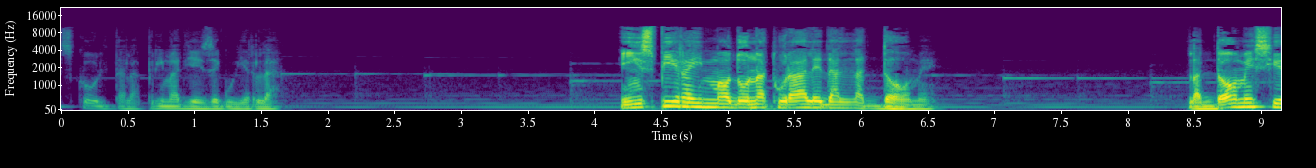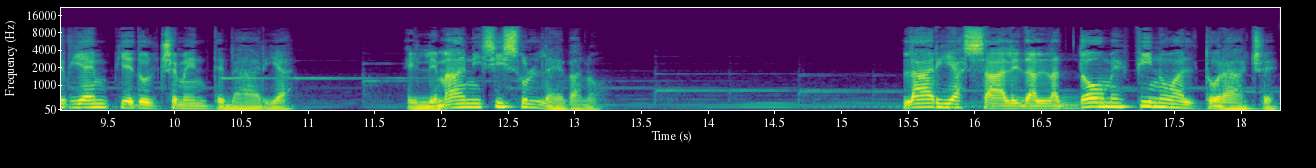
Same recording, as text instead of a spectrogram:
Ascoltala prima di eseguirla. Inspira in modo naturale dall'addome. L'addome si riempie dolcemente d'aria e le mani si sollevano. L'aria sale dall'addome fino al torace,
